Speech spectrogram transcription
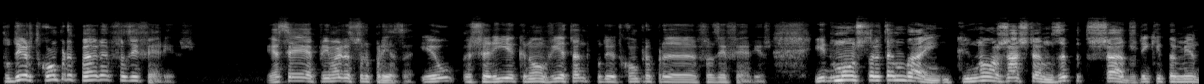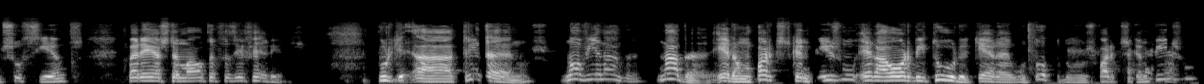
poder de compra para fazer férias. Essa é a primeira surpresa. Eu acharia que não havia tanto poder de compra para fazer férias. E demonstra também que nós já estamos apetrechados de equipamentos suficientes para esta malta fazer férias. Porque há 30 anos não havia nada. Nada. Eram parques de campismo, era a Orbitur, que era o topo dos parques de campismo,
